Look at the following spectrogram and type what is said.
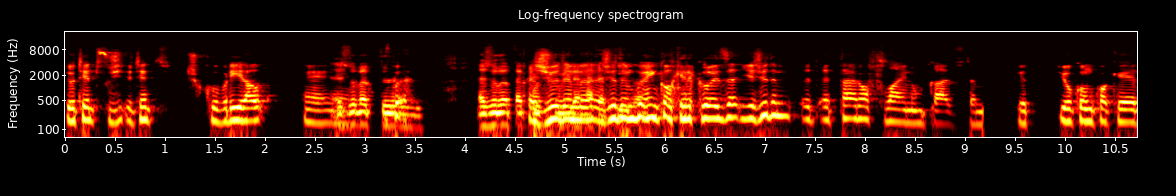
eu tento, eu tento descobrir algo. É, ajuda-te ajuda-te a ajuda-me ajuda-me em qualquer coisa e ajuda-me a, a, estar offline um bocado também. Eu, eu como qualquer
